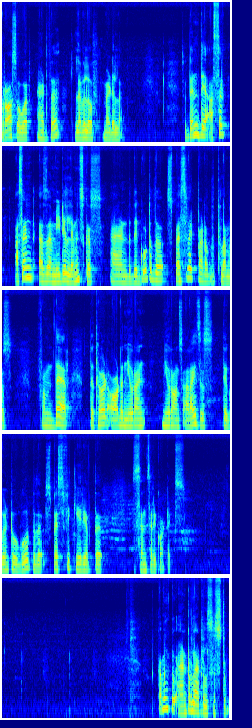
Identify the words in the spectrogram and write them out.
cross over at the level of medulla. So then they ascend, ascend as a medial lemniscus and they go to the specific part of the thalamus. From there the third order neuron neurons arises they're going to go to the specific area of the sensory cortex. Coming to anterolateral system,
